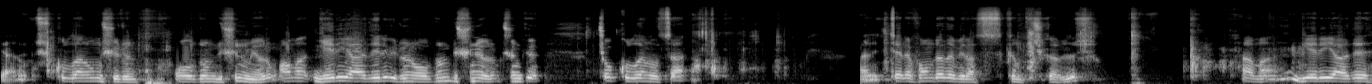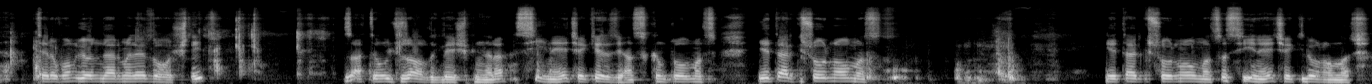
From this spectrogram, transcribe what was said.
Yani kullanılmış ürün olduğunu düşünmüyorum ama geri iadeli ürün olduğunu düşünüyorum. Çünkü çok kullanılsa hani telefonda da biraz sıkıntı çıkabilir. Ama geri iade telefonu göndermeleri de hoş değil. Zaten ucuza aldık 5000 lira. Sineye çekeriz yani sıkıntı olmaz. Yeter ki sorun olmasın. Yeter ki sorun olmasa sineye çekilir onlar.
